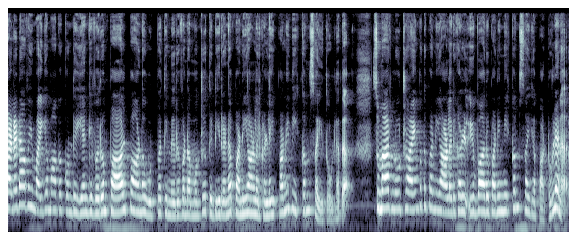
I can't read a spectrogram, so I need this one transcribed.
கனடாவை மையமாக கொண்டு இயங்கி வரும் பால்பான உற்பத்தி நிறுவனம் ஒன்று திடீரென பணியாளர்களை பணிநீக்கம் செய்துள்ளது. சுமார் நூற்று ஐம்பது பணியாளர்கள் இவ்வாறு பணிநீக்கம் செய்யப்பட்டுள்ளனர்.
